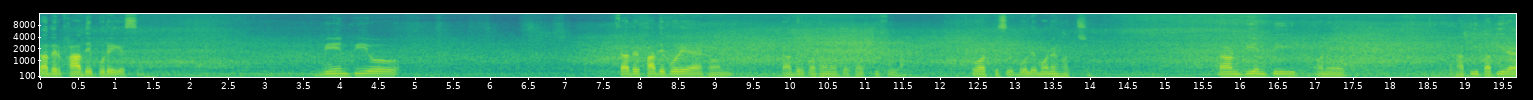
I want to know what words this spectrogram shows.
তাদের ফাঁদে পড়ে গেছে। বিএনপিও তাদের ফাঁদে পড়ে এখন তাদের কথা মতো সব কিছু করতেছে বলে মনে হচ্ছে। কারণ বিএনপির অনেক হাতি পাতিরা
